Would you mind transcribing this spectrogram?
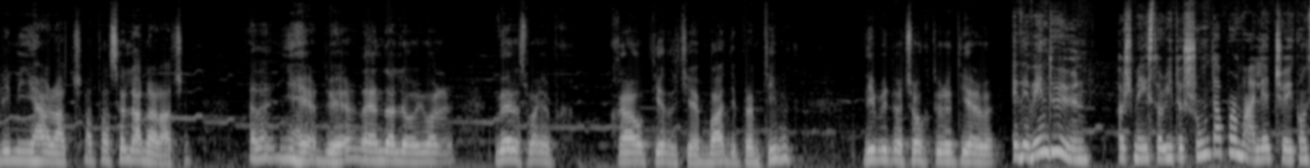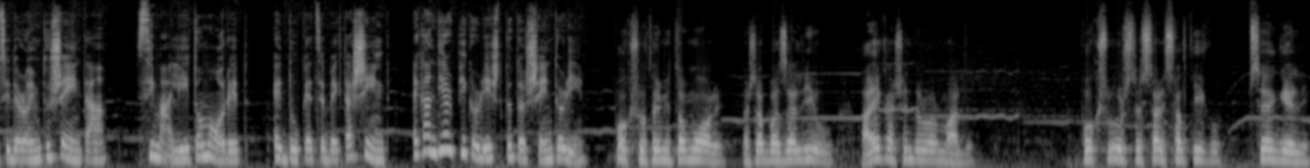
lini një haraç. Ata s'e lanë haraçin. Edhe një herë, dy herë, dhe e ndaloi. Verës ia jep krahut tjetër që e mbajti premtimin, dimrit ua çon këtyre tjerëve. Edhe vendi ynë është me histori të shumta për malet që i konsiderojmë të shenjta, si mali i Tomorrit, e duket se bektashinjtë e kanë ndjerë pikërisht këtë shenjtëri. Po kështu themi Tomorri, është Abaz Aliu, ai ka shenjtëruar malin. Po kështu është Sari Salltiku, pse ngeli?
